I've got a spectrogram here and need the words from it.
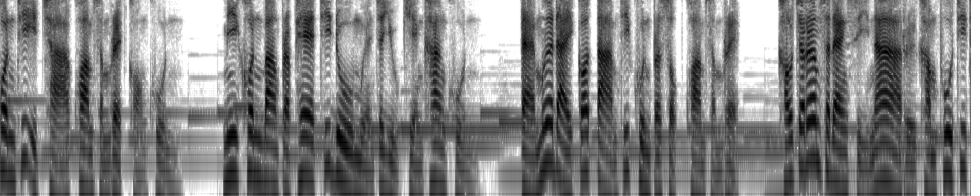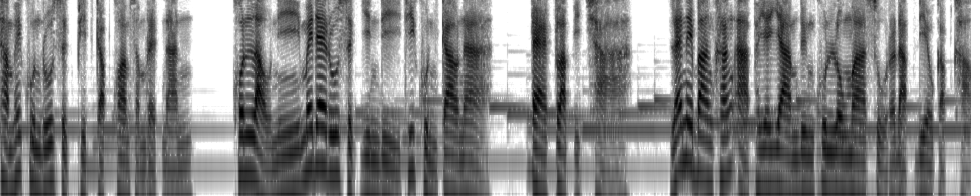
คนที่อิจฉาความสำเร็จของคุณ มีคนบางประเภทที่ดูเหมือนจะอยู่เคียงข้างคุณ แต่เมื่อใดก็ตามที่คุณประสบความสำเร็จ เขาจะเริ่มแสดงสีหน้าหรือคำพูดที่ทำให้คุณรู้สึกผิดกับความสำเร็จนั้น คนเหล่านี้ไม่ได้รู้สึกยินดีที่คุณก้าวหน้า แต่กลับอิจฉา และในบางครั้งอาจพยายามดึงคุณลงมาสู่ระดับเดียวกับเขา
